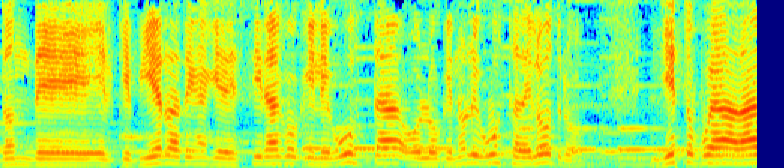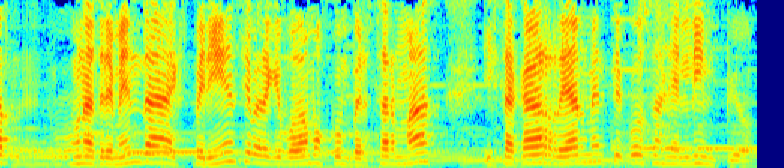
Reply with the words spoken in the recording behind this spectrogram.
donde el que pierda tenga que decir algo que le gusta o lo que no le gusta del otro. Y esto pueda dar una tremenda experiencia para que podamos conversar más y sacar realmente cosas en limpio,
